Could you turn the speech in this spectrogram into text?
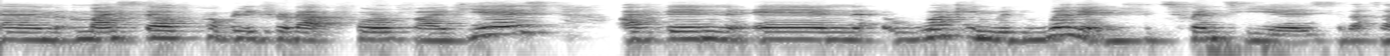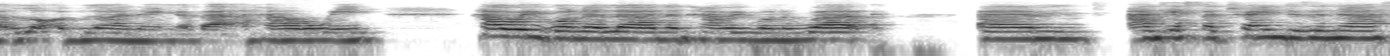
um, myself, probably for about four or five years. I've been in working with women for 20 years, so that's a lot of learning about how we how we want to learn and how we want to work. Um, and yes, I trained as a nurse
